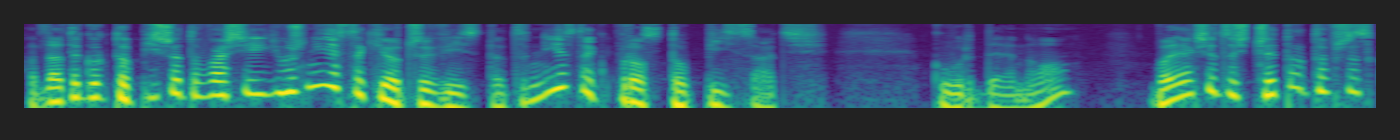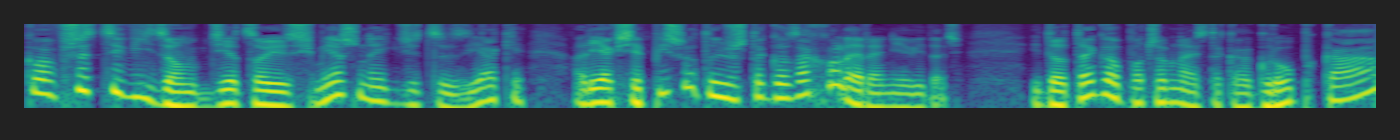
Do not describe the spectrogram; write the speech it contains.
A dla tego, kto pisze, to właśnie już nie jest takie oczywiste. To nie jest tak prosto pisać. Kurde, no. Bo jak się coś czyta, to wszystko, wszyscy widzą, gdzie co jest śmieszne i gdzie co jest jakie, ale jak się pisze, to już tego za cholerę nie widać. I do tego potrzebna jest taka grupka,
